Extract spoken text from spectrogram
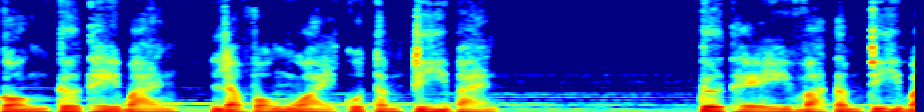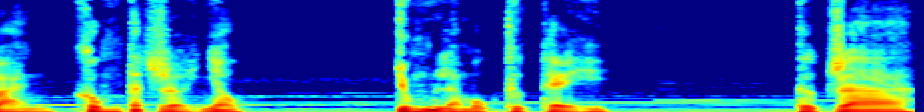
còn cơ thể bạn là vỏ ngoài của tâm trí bạn. Cơ thể và tâm trí bạn không tách rời nhau chúng là một thực thể. Thực ra,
